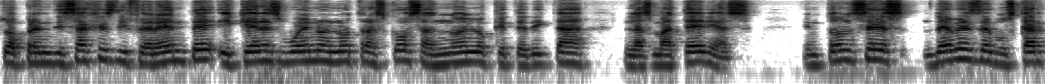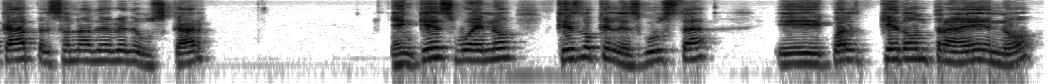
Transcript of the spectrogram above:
tu aprendizaje es diferente y que eres bueno en otras cosas, no en lo que te dicta las materias. Entonces, debes de buscar, cada persona debe de buscar en qué es bueno, qué es lo que les gusta y cuál, qué don trae, ¿no?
